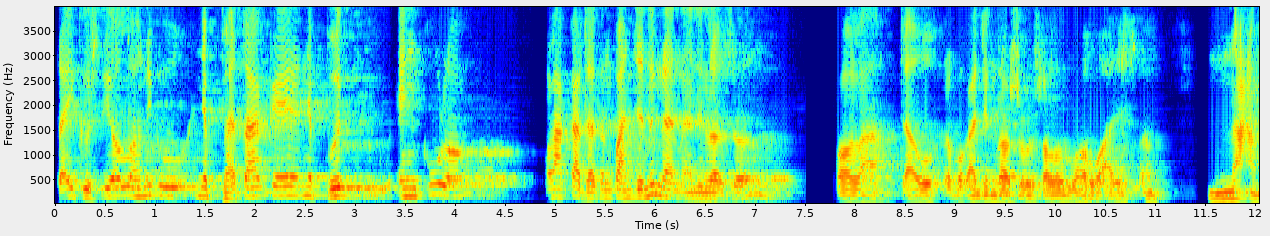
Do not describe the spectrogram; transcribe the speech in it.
Tapi Gusti Allah niku nyebatake nyebut ing kula laka datang panjenengan Kanjeng Rasul. Kala dawuh sapa Kanjeng Rasul sallallahu alaihi wasallam. Naam.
